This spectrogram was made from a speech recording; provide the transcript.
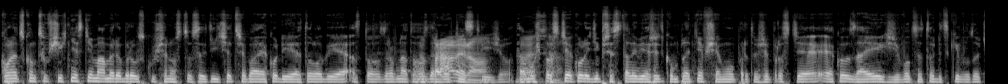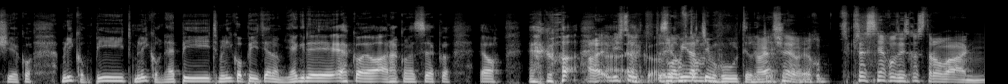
konec konců všichni s tím máme dobrou zkušenost, co se týče třeba jako dietologie a toho, zrovna toho no zdravotnictví. Právě, no. Tam no, už prostě jako lidi přestali věřit kompletně všemu, protože prostě jako za jejich život se to vždycky otočí jako mlíko pít, mlíko nepít, mlíko pít jenom někdy, jako jo, a nakonec jako, jo, jako, Ale víš, co, jako, zlomí jako nad tím hůl ty no, lidi. No jasně, jo, jako, přesně jako získat stravování.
